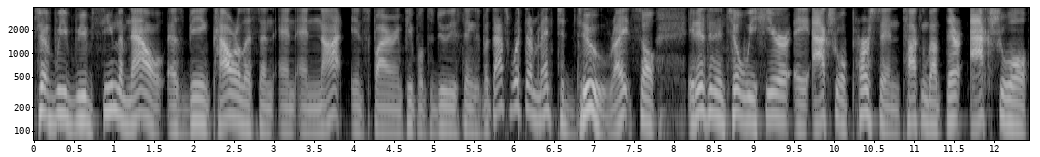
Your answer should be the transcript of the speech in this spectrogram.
to, we've we've seen them now as being powerless and and and not inspiring people to do these things but that's what they're meant to do right? So it isn't until we hear a actual person talking about their actual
